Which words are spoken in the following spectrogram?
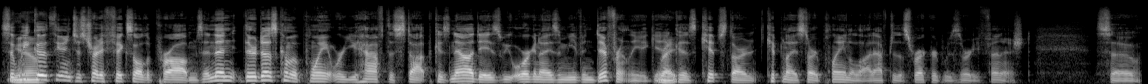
so we know? go through and just try to fix all the problems, and then there does come a point where you have to stop because nowadays we organize them even differently again. Right. Because Kip started, Kip and I started playing a lot after this record was already finished. So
